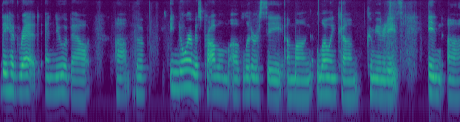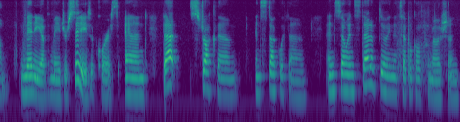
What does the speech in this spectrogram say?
they had read and knew about um, the enormous problem of literacy among low income communities in um, many of the major cities, of course. And that struck them and stuck with them. And so instead of doing the typical promotion,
